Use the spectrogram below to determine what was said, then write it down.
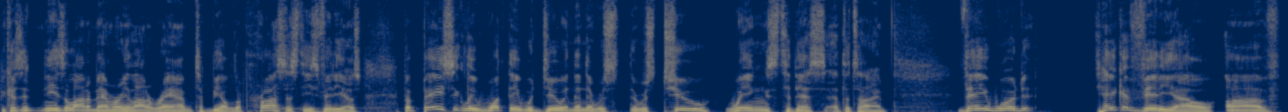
because it needs a lot of memory, a lot of RAM to be able to process these videos. But basically, what they would do, and then there was there was two wings to this at the time. They would take a video of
